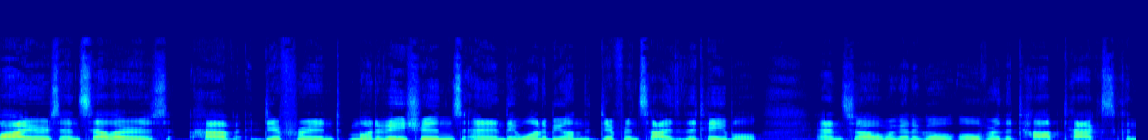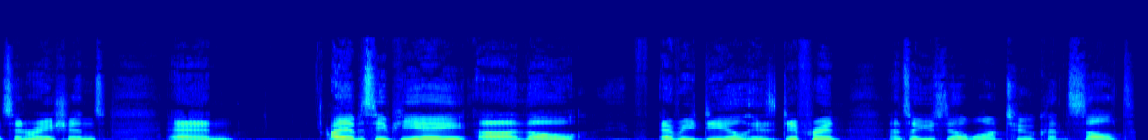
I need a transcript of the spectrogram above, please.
buyers and sellers have different motivations and they want to be on the different sides of the table. And so we're going to go over the top tax considerations. And I have a CPA, uh, though every deal is different. And so you still want to consult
